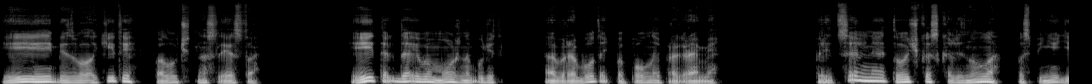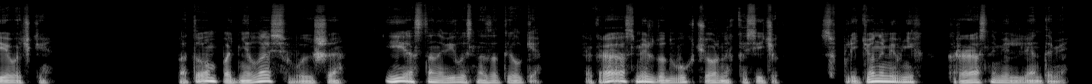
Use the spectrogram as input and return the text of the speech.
и без волокиты получит наследство. И тогда его можно будет обработать по полной программе. Прицельная точка скользнула по спине девочки. Потом поднялась выше и остановилась на затылке, как раз между двух черных косичек с вплетенными в них красными лентами.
